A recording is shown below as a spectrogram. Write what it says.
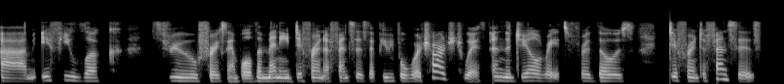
Um, if you look through, for example, the many different offenses that people were charged with and the jail rates for those different offenses,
